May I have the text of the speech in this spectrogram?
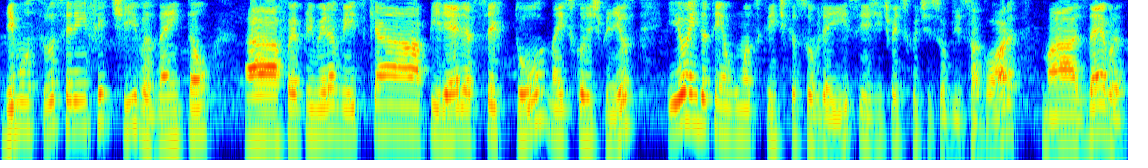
demonstrou serem efetivas, né? Então a, foi a primeira vez que a Pirelli acertou na escolha de pneus. Eu ainda tenho algumas críticas sobre isso e a gente vai discutir sobre isso agora. Mas Débora,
